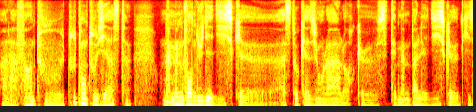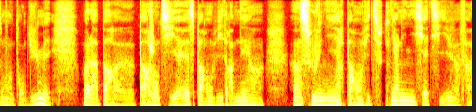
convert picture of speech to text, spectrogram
à la fin tout, tout enthousiastes. On a même vendu des disques euh, à cette occasion-là, alors que c'était même pas les disques qu'ils ont entendus, mais voilà, par, euh, par gentillesse, par envie de ramener un, souvenir, par envie de soutenir l'initiative. Enfin,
